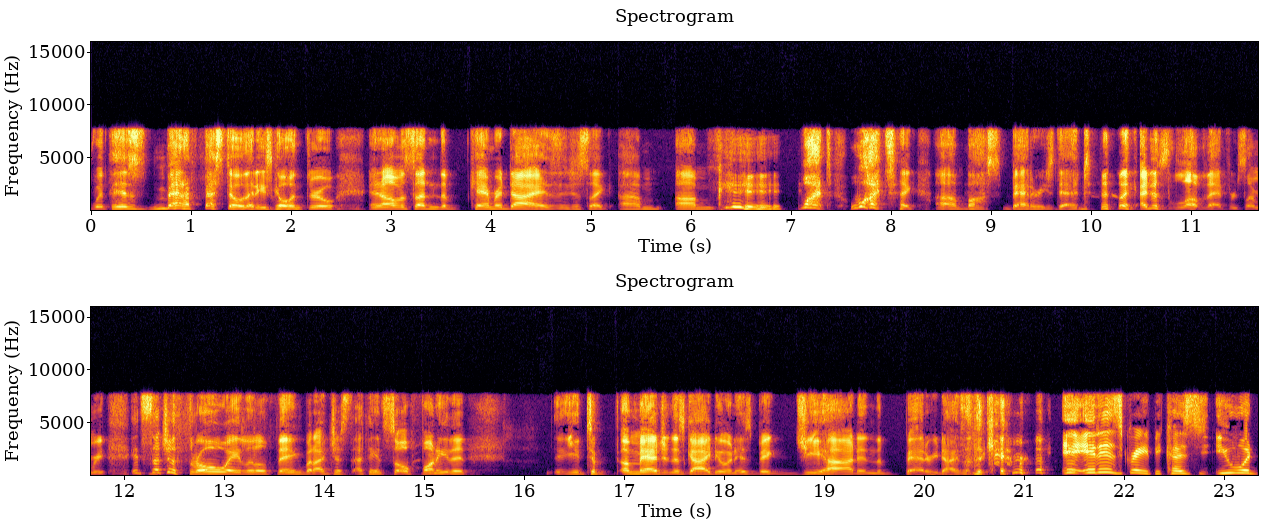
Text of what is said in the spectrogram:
with his manifesto that he's going through. And all of a sudden the camera dies and just like um um what? What? Like um boss battery's dead. Like i just love that for some reason. It's such a throwaway little thing but i just i think it's so funny that you to imagine this guy doing his big jihad and the battery dies on the camera It, it is great because you would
